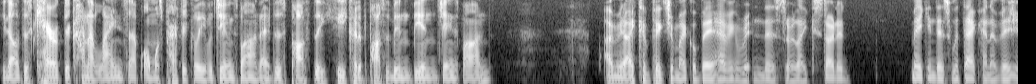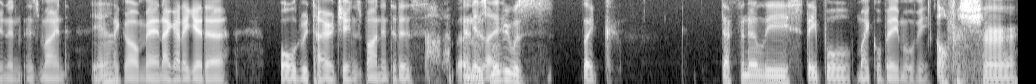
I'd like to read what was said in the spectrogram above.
you know this character kind of lines up almost perfectly with James Bond. That this possibly he could have possibly been, been James Bond. I mean, I could picture Michael Bay having written this or like started making this with that kind of vision in his mind. Yeah, It's like, oh man, I gotta get a old retired James Bond into this. Oh, that- and mean, this like- movie was like definitely staple Michael Bay movie. Oh, for sure.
